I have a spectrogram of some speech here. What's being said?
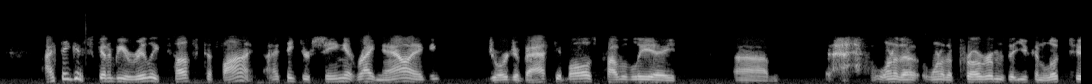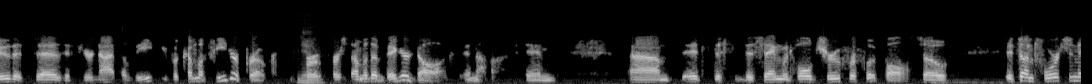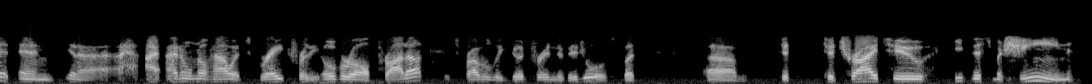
I think it's going to be really tough to find. I think you're seeing it right now. I think Georgia basketball is probably a um, one of the one of the programs that you can look to that says if you're not elite, you become a feeder program for, for some of the bigger dogs in the hunt. And um, it's the, the same would hold true for football. So it's unfortunate, and you know I, I don't know how it's great for the overall product. It's probably good for individuals, but um, to to try to keep this machine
